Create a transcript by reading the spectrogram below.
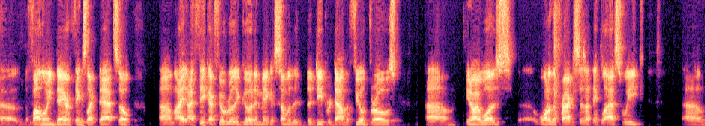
uh, the following day or things like that. So um, I, I, think I feel really good in making some of the, the deeper down the field throws. Um, you know, I was uh, one of the practices I think last week. Um,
